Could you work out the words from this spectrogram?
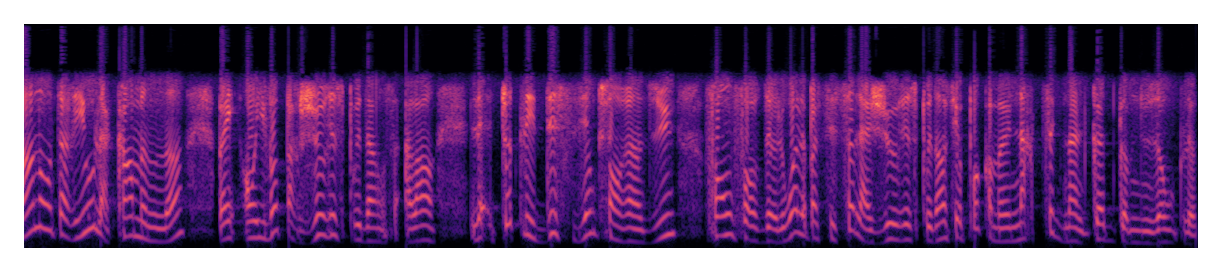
En Ontario, la common law, ben, on y va par jurisprudence. Alors, toutes les décisions qui sont rendues font force de loi, là, parce que c'est ça, la jurisprudence. Il n'y a pas comme un article dans le code comme nous autres, là.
